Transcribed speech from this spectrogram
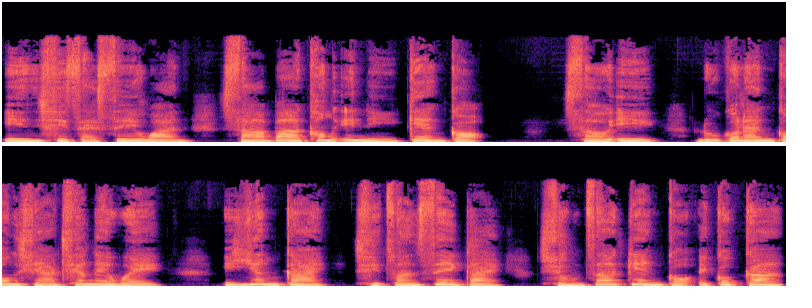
因是在西元三百零一年建国，所以如果咱讲声称的话，伊应该是全世界上早建国的国家。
